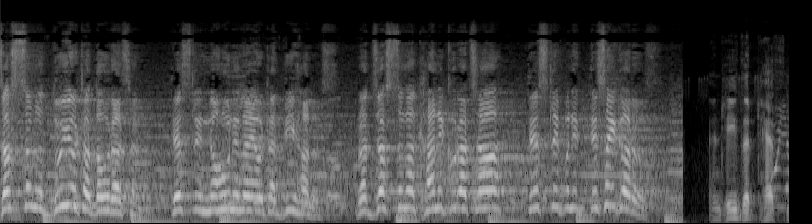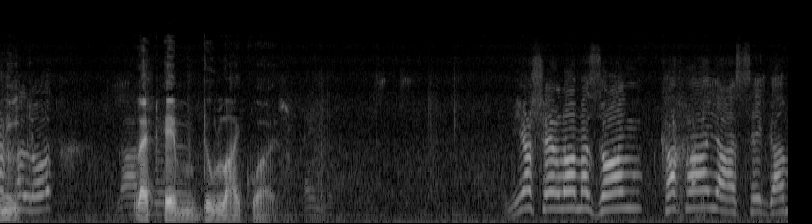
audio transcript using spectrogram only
जससँग दुईवटा दौरा छन् त्यसले नहुनेलाई एउटा दिइहालोस् र जससँग खानेकुरा छ त्यसले पनि त्यसै गरोस् And he that hath meat, let him do likewise. מי אשר לו מזון, ככה יעשה גם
